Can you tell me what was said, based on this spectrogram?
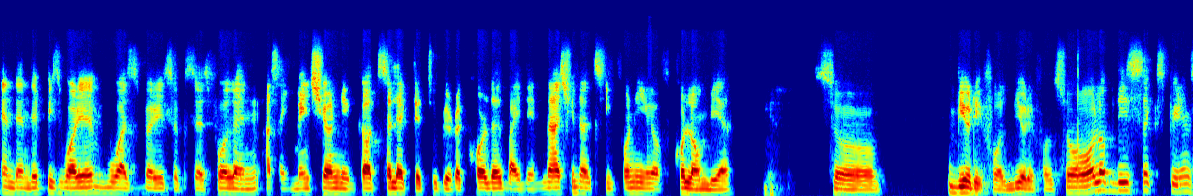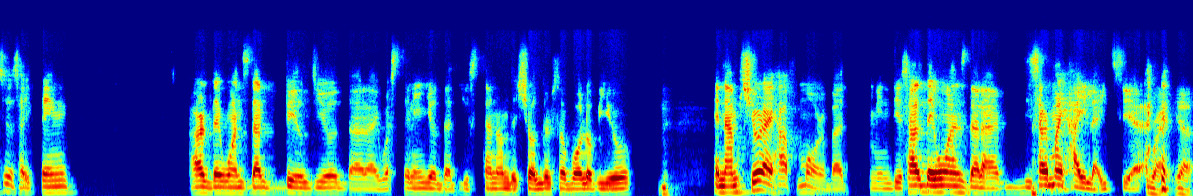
and then the piece was very successful. And as I mentioned, it got selected to be recorded by the National Symphony of Colombia. Yes. So beautiful, beautiful. So all of these experiences, I think, are the ones that build you that I was telling you that you stand on the shoulders of all of you. Mm. And I'm sure I have more, but I mean, these are the ones that are, these are my highlights. Yeah. right. Yeah.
